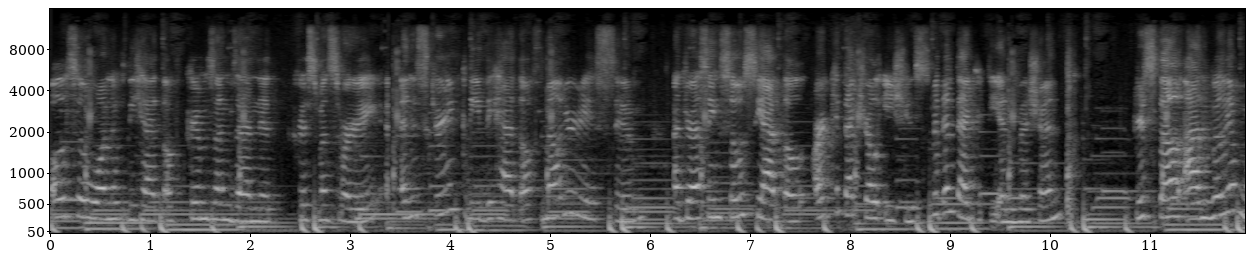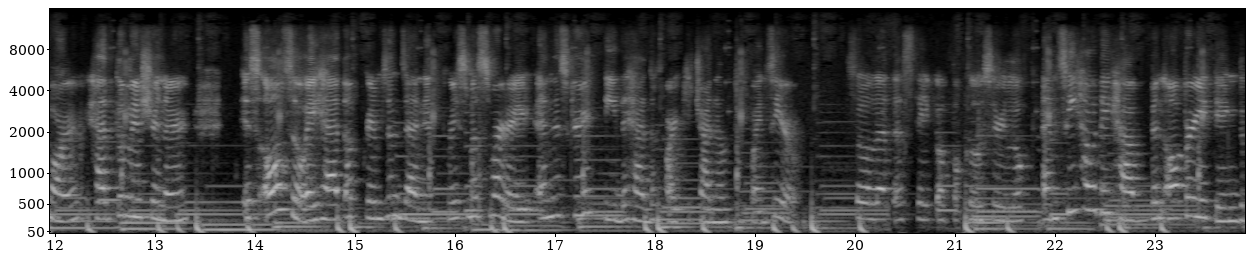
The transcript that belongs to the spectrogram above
also one of the head of Crimson Zenith Christmas Soiree, and is currently the head of Meliorism, addressing So Seattle architectural issues with integrity and vision. Christelle Ann William Moore, head commissioner, is also a head of Crimson Zenith Christmas Soiree and is currently the head of Archie Channel 2.0. So let us take up a closer look and see how they have been operating the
